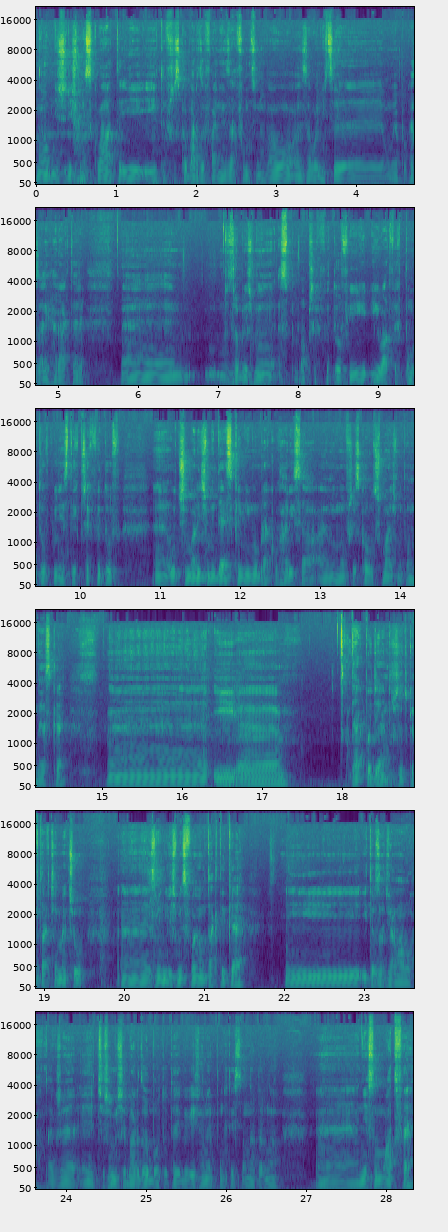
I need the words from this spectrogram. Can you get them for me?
No, obniżyliśmy skład i, i to wszystko bardzo fajnie zafunkcjonowało. Zawodnicy e, mówię, pokazali charakter. E, Zrobiliśmy sporo przechwytów i, i łatwych punktów. Później z tych przechwytów e, utrzymaliśmy deskę mimo braku Harisa, e, mimo wszystko utrzymaliśmy tą deskę. E, I e, tak jak powiedziałem, troszeczkę w trakcie meczu e, zmieniliśmy swoją taktykę i, i to zadziałało. Także e, cieszymy się bardzo, bo tutaj wywiezione punkty są na pewno e, nie są łatwe,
